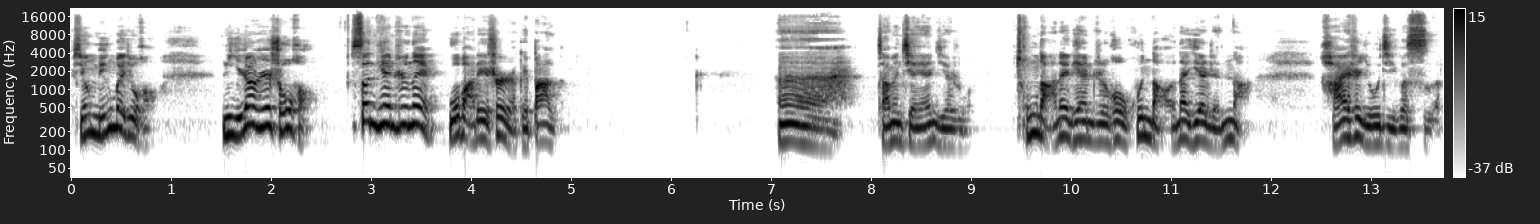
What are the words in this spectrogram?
行，明白就好。你让人守好。”三天之内，我把这事儿啊给办了。嗯，咱们简言结说，从打那天之后，昏倒的那些人呐，还是有几个死了，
